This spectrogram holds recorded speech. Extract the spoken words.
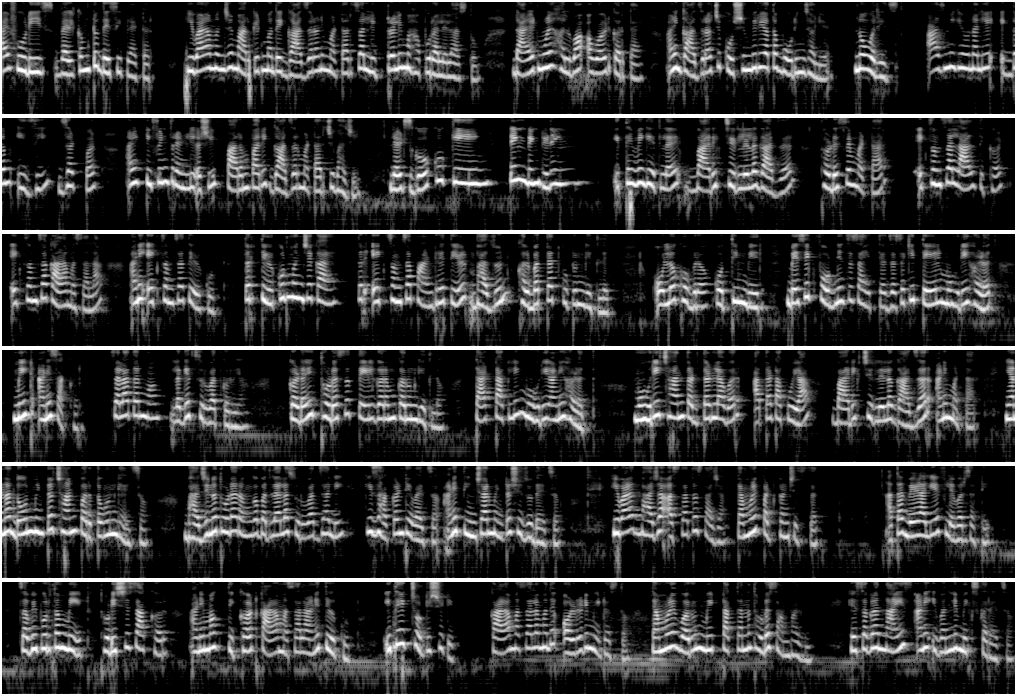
Hi foodies welcome to Desi platter हिवाळा म्हणजे मार्केटमध्ये गाजर आणि मटारचा लिटरली महापूर आलेला असतो. डाएटमुळे हलवा अवॉइड करताय आणि गाजराची कोशिंबिरी आता बोरिंग झाली आहे. नो वरीज आज मी घेऊन आली आहे एकदम इझी झटपट आणि टिफिन फ्रेंडली अशी पारंपरिक गाजर मटारची भाजी. लेट्स गो कुकिंग टिंग टिंग टिडिंग इथे मी घेतलं आहे बारीक चिरलेलं गाजर थोडेसे मटार एक चमचा लाल तिखट एक चमचा काळा मसाला आणि एक चमचा तिळकूट. तर तिळकूट म्हणजे काय? तर एक चमचा पांढरे तीळ भाजून खलबत्त्यात कुटून घेतलेत. ओलं खोबरं कोथिंबीर बेसिक फोडणीचं साहित्य जसं की तेल मोहरी हळद मीठ आणि साखर. चला तर मग लगेच सुरुवात करूया. कढईत थोडंसं तेल गरम करून घेतलं. त्यात टाकली मोहरी आणि हळद. मोहरी छान तडतडल्यावर आता टाकूया बारीक चिरलेलं गाजर आणि मटार. यांना दोन मिनटं छान परतवून घ्यायचं. भाजीनं थोडा रंग बदलायला सुरुवात झाली की झाकण ठेवायचं आणि तीन चार मिनटं शिजू द्यायचं. हिवाळ्यात भाज्या असतातच ताज्या त्यामुळे पटकन शिजतात. आता वेळ आली आहे फ्लेवरसाठी. चवीपुरतं मीठ थोडीशी साखर आणि मग तिखट काळा मसाला आणि तिळकूट. इथे एक छोटीशी टीप. काळा मसाल्यामध्ये ऑलरेडी मीठ असतं. त्यामुळे वरून मीठ टाकताना थोडं सांभाळून. हे सगळं नाईस आणि इव्हनली मिक्स करायचं.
